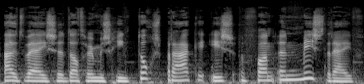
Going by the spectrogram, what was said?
uitwijzen dat er misschien toch sprake is van een misdrijf.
